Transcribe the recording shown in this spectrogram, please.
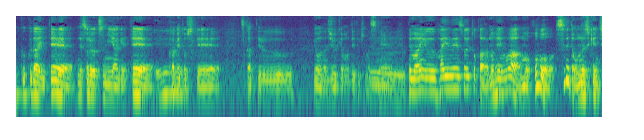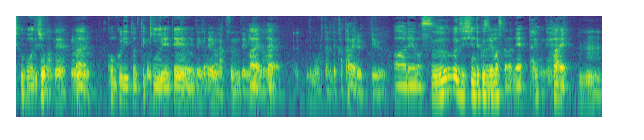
く砕いてでそれを積み上げてー。壁として使ってるような住居も出てきますね。うん。でもああいうハイウェイ沿いとかあの辺はもうほぼ全て同じ建築法でしょ。そうだね、うん。はい、コンクリート鉄筋入れて。レンガ積んでみたいな。ね、はい。はいでモルタルで固めるっていう、あれはすぐ地震で崩れますからね。だよね。はい。うん。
